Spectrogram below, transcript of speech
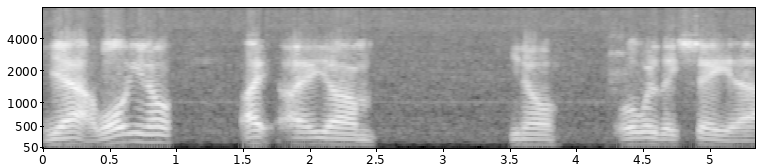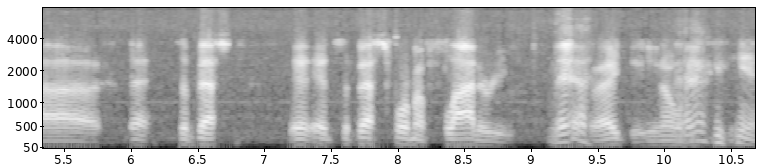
Yeah, well, you know, I, I, um, you know, what, do they say? Uh, that the best, it, it's the best form of flattery, Yeah. right? You know, Yeah.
